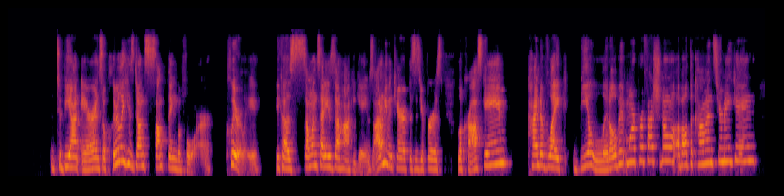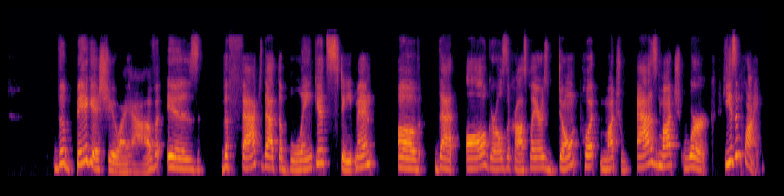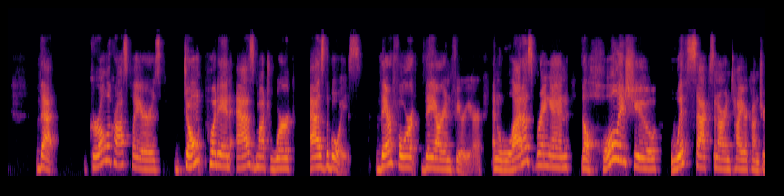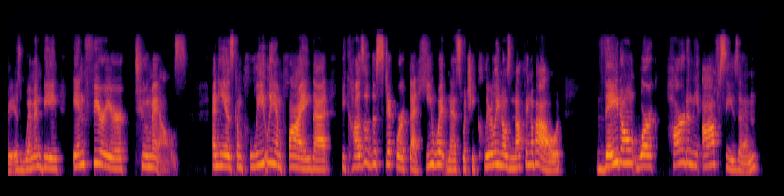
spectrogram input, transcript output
to be on air. And so clearly he's done something before, clearly, because someone said he's done hockey games. So I don't even care if this is your first lacrosse game. Kind of like be a little bit more professional about the comments you're making. The big issue I have is the fact that the blanket statement of that all girls lacrosse players don't put much as much work. He's implying that girl lacrosse players don't put in as much work as the boys. Therefore, they are inferior. And let us bring in the whole issue with sex in our entire country is women being inferior to males. And he is completely implying that because of the stick work that he witnessed, which he clearly knows nothing about, they don't work hard in the off season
